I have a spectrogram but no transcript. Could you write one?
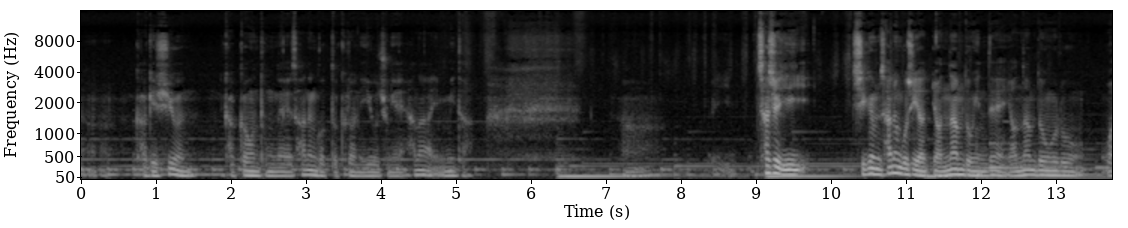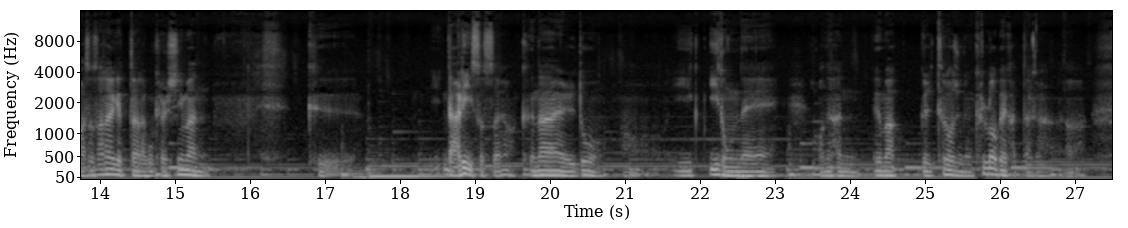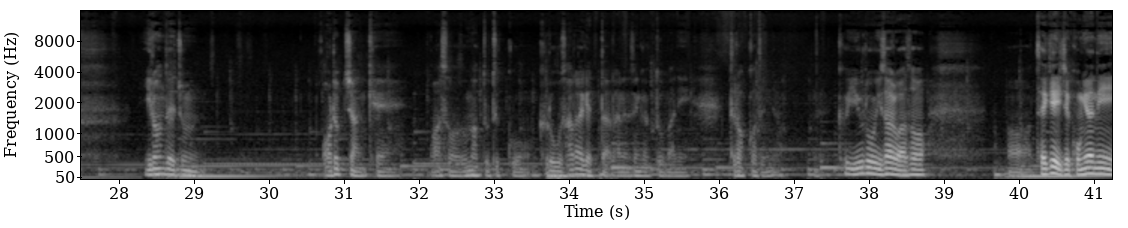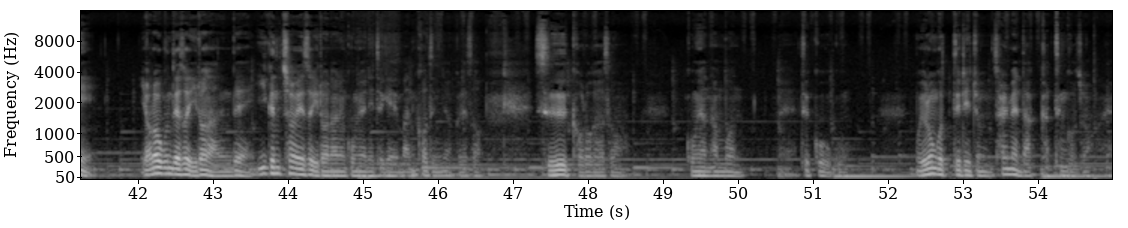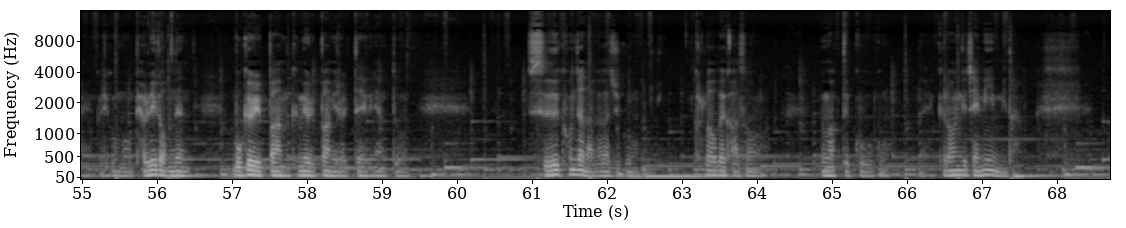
어, 가기 쉬운 가까운 동네에 사는 것도 그런 이유 중에 하나입니다. 어, 사실 이 지금 사는 곳이 연, 연남동인데 연남동으로 와서 살아야겠다라고 결심한 그 날이 있었어요. 그날도 어, 이, 이 동네에 어느 한 음악을 틀어주는 클럽에 갔다가 어, 이런데 좀 어렵지 않게 와서 음악도 듣고 그러고 살아야겠다라는 생각도 많이 들었거든요. 네. 그 이후로 이사를 와서 어, 되게 이제 공연이 여러 군데서 일어나는데 이 근처에서 일어나는 공연이 되게 많거든요. 그래서 슥 걸어가서 공연 한번 네, 듣고 오고 뭐 이런 것들이 좀 삶의 낙 같은 거죠. 네, 그리고 뭐 별일 없는 목요일 밤, 금요일 밤 이럴 때 그냥 또 슥 혼자 나가가지고 클럽에 가서 음악 듣고 오고 네, 그런 게 재미입니다.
